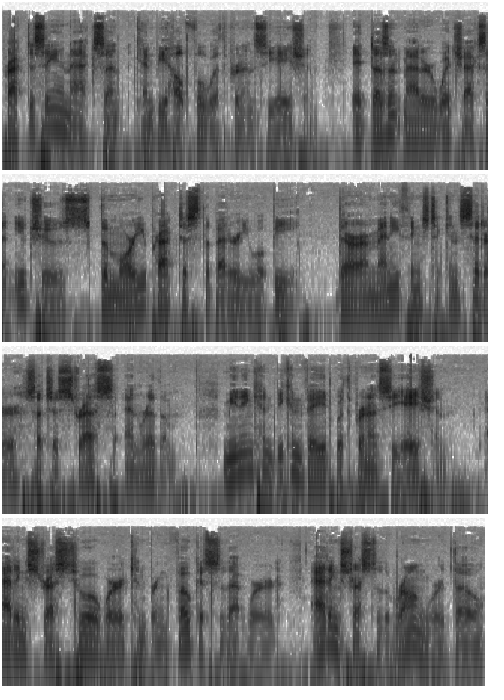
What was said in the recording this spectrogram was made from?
Practicing an accent can be helpful with pronunciation. It doesn't matter which accent you choose, the more you practice, the better you will be. There are many things to consider, such as stress and rhythm. Meaning can be conveyed with pronunciation. Adding stress to a word can bring focus to that word. Adding stress to the wrong word, though,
